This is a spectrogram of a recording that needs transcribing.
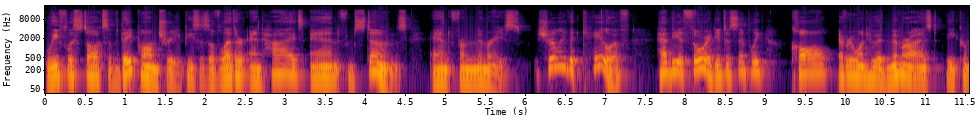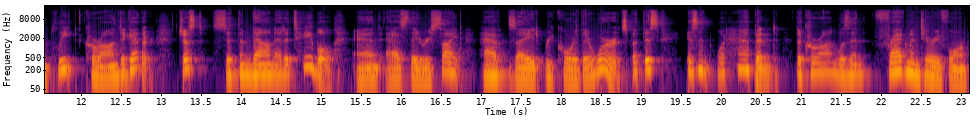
Leafless stalks of date palm tree, pieces of leather and hides, and from stones, and from memories. Surely the Caliph had the authority to simply call everyone who had memorized the complete Quran together. Just sit them down at a table, and as they recite, have Zayd record their words. But this isn't what happened. The Quran was in fragmentary form,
